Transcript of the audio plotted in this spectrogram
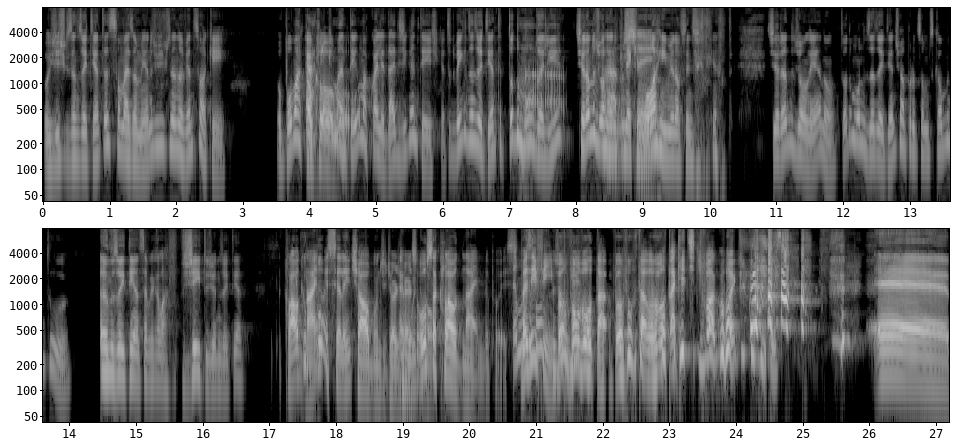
Os discos dos anos 80 são mais ou menos, os discos dos anos 90 são ok. O Paul é McCartney é que mantém uma qualidade gigantesca. Tudo bem que nos anos 80, todo mundo ali, tirando o John Lennon, que, né, que morre em 1980, tirando o John Lennon, todo mundo dos anos 80 tinha uma produção musical muito anos 80, sabe aquele jeito de anos 80? Cloud9 é, é, um excelente álbum de George é Harrison. Ouça Cloud9 depois. É Mas enfim, vamos, vamos, voltar. Vamos voltar, vamos voltar que gente devagou aqui com Beatles. é...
